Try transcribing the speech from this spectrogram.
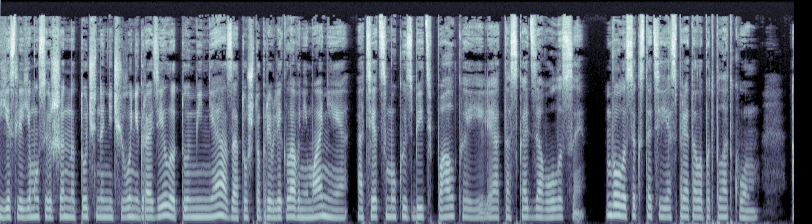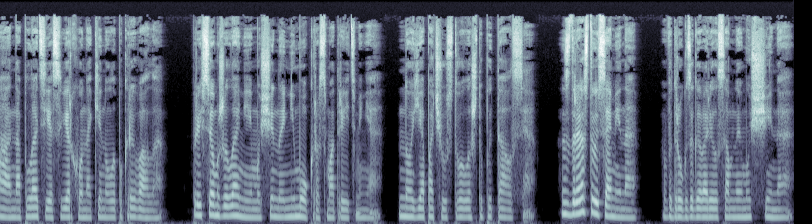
Если ему совершенно точно ничего не грозило, то меня за то, что привлекла внимание, отец мог избить палкой или оттаскать за волосы. Волосы, кстати, я спрятала под платком, а на платье сверху накинула покрывало. При всем желании мужчина не мог рассмотреть меня но я почувствовала, что пытался. «Здравствуй, Самина», — вдруг заговорил со мной мужчина,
